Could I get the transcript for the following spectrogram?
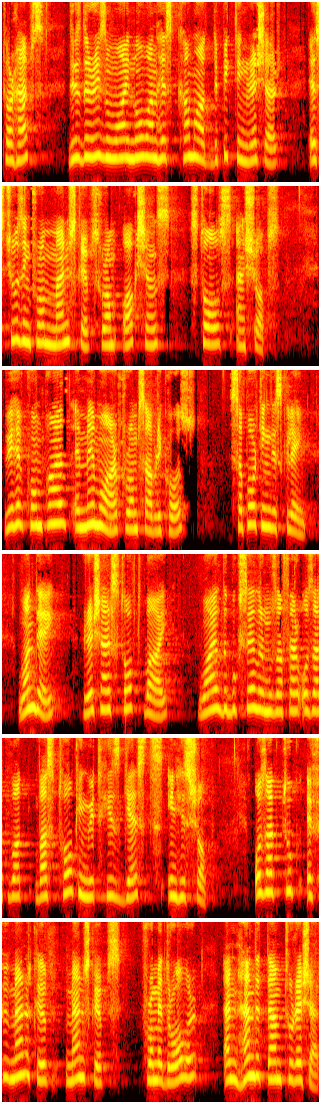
Perhaps this is the reason why no one has come out depicting Rescher as choosing from manuscripts from auctions, stalls, and shops. We have compiled a memoir from Sabri Koz, supporting this claim. One day, Rescher stopped by while the bookseller Muzaffer Ozak was talking with his guests in his shop. Ozak took a few manuscript- manuscripts from a drawer and handed them to Rescher.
